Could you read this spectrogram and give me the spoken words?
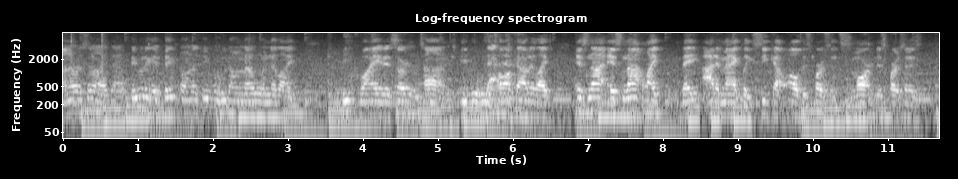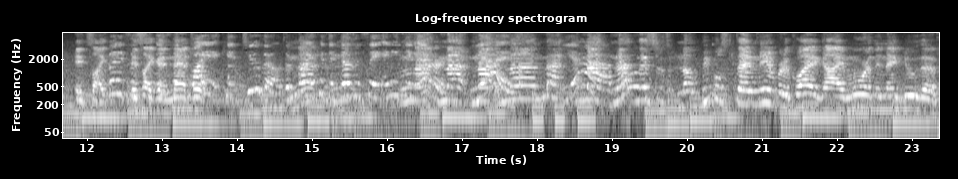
I never seen it like that. People that get picked on is people who don't know when to like be quiet at certain times. People who That- talk out at like it's not. It's not like they automatically seek out. Oh, this person's smart. This person is. It's like But it's, it's, the, like it's a the natural. quiet kid too, though. The Not- quiet kid that doesn't say anything Not, ever. not, not, yes. not, not, Yeah, not, not necessarily. No, people stand in for the quiet guy more than they do the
